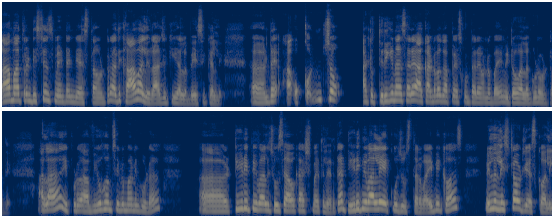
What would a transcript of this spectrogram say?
ఆ మాత్రం డిస్టెన్స్ మెయింటైన్ చేస్తూ ఉంటారు. అది కావాలి రాజకీయాల్లో బేసికల్లీ. అంటే కొంచెం అటు తిరిగినా సరే ఆ కండవ కప్పేసుకుంటారేమన్న భయం ఇటో వాళ్ళకి కూడా ఉంటుంది అలా ఇప్పుడు ఆ 'వ్యూహం' సినిమాని కూడా టీడీపీ వాళ్ళు చూసే అవకాశం అయితే లేదు. కానీ టీడీపీ వాళ్ళే ఎక్కువ చూస్తారు. వై? బికాస్ వీళ్ళు లిస్ట్ అవుట్ చేసుకోవాలి.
